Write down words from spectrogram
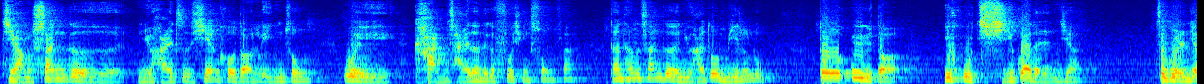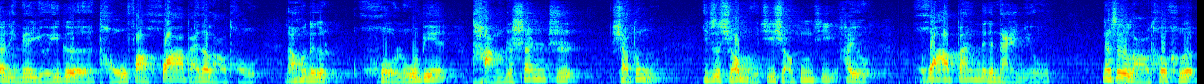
讲三个女孩子先后到林中为砍柴的那个父亲送饭，但他们三个女孩都迷了路，都遇到一户奇怪的人家。这户人家里面有一个头发花白的老头，然后那个火炉边躺着三只小动物，一只小母鸡、小公鸡，还有花斑那个奶牛。那这个老头和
